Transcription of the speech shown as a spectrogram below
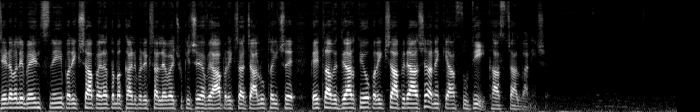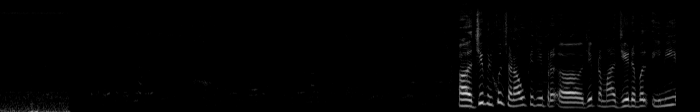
જેડબલઈ મેન્સની પરીક્ષા, પહેલા તબક્કાની પરીક્ષા લેવાઈ ચૂકી છે. હવે આ પરીક્ષા ચાલુ થઈ છે. કેટલા વિદ્યાર્થીઓ પરીક્ષા આપી રહ્યા છે અને ક્યાં સુધી ખાસ ચાલવાની છે? જી, બિલકુલ જણાવું કે જે જે પ્રમાણે જે ડબલ ઈની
